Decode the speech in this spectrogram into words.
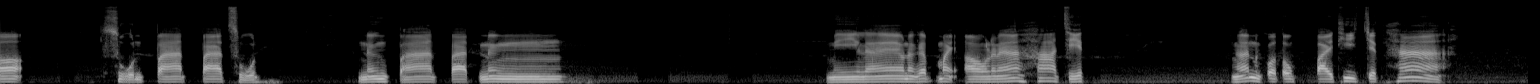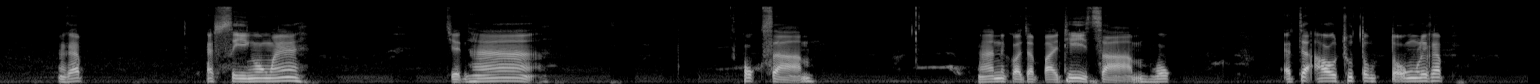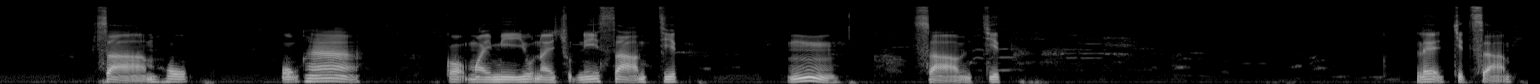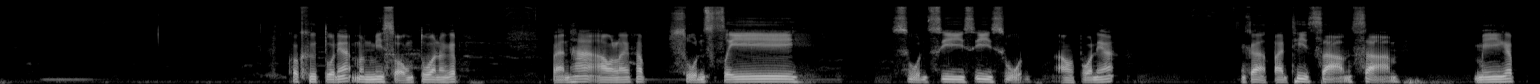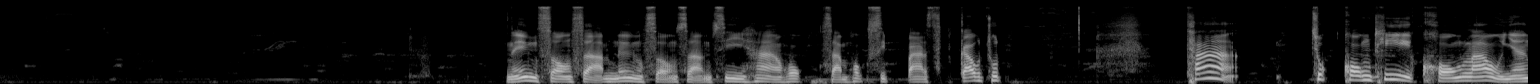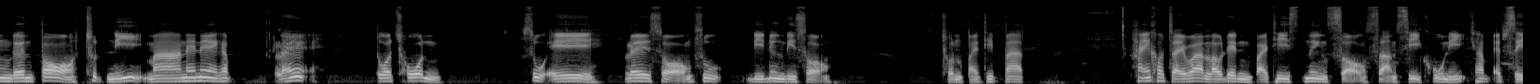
ศูนย์แปดแปดศูนย์หนึ่งแปดแปดหนึ่งมีแล้วนะครับไม่เอาแล้วนะห้าเจ็ดงั้นก็ต้องไปที่เจ็ดห้านะครับ FC งงไหมเจ็ดห้าหกสามงั้นก็จะไปที่สามหก แอดจะเอาชุดตรงๆเลยครับสามหกหกห้าก็ไม่มีอยู่ในชุดนี้สามจ็ดอืมสามจ็ดและจ็ดสามก็คือตัวเนี้ยมันมีสองตัวนะครับแปดห้าเอาอะไรครับศูนย์สี่ศูนย์สี่สี่ศูนย์เอาตัวเนี้ย นี่ก็ไปที่สามสามมีครับ หนึ่งสองสามหนึ่งสองสามสี่ห้าหกสามหกสิบแปดสิบเก้าชุด ถ้าชุดคงที่ของเรายังเดินต่อชุดนี้มาแน่ ๆ ครับ และตัวชน สู้ A เลสองสู้ D หนึ่ง D สองชนไปที่แปด ให้เข้าใจว่าเราเด่นไปที่หนึ่งสองสามสี่คู่นี้ครับ FC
